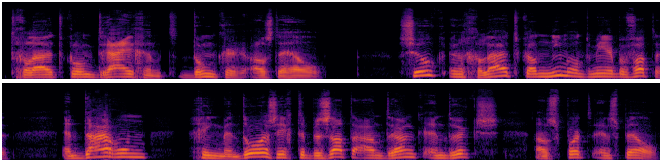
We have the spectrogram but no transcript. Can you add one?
Het geluid klonk dreigend, donker als de hel. Zulk een geluid kan niemand meer bevatten, en daarom ging men door zich te bezatten aan drank en drugs, aan sport en spel.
